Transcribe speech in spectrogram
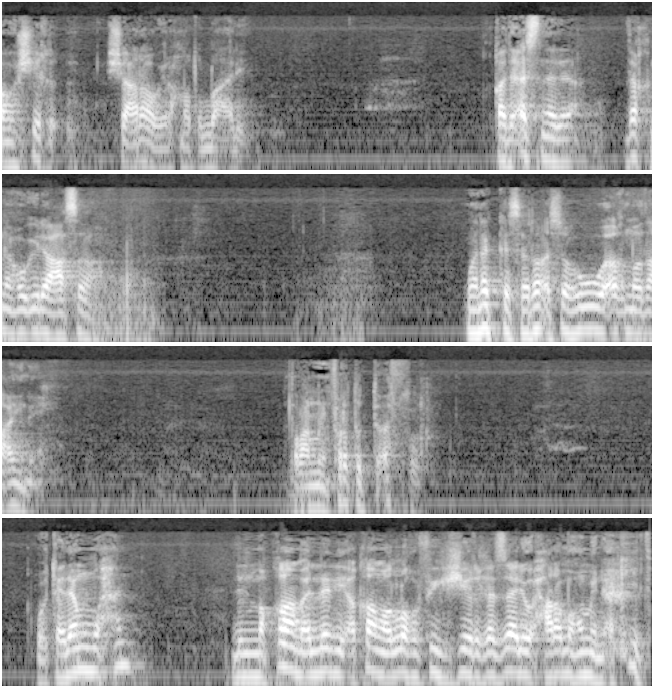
وهو الشيخ الشعراوي رحمة الله عليه. قد أسند ذقنه إلى عصاه ونكس رأسه وأغمض عينيه. طبعا من فرط التأثر. وتلمحا للمقام الذي أقام الله فيه الشيخ الغزالي وحرمه منه. أكيد.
